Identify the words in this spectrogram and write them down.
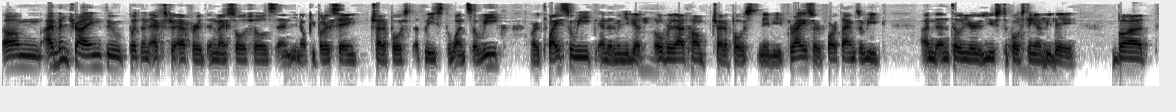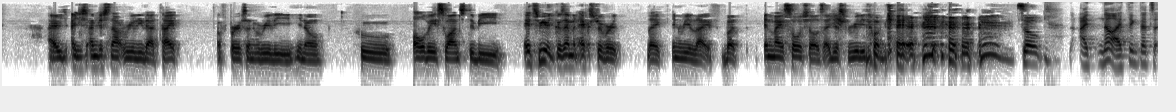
um, I've been trying to put an extra effort in my socials, and you know, people are saying try to post at least once a week or twice a week, and then when you get over that hump, try to post maybe thrice or four times a week, and until you're used to posting every day. But I, I just I'm just not really that type of person who really you know who always wants to be. It's weird because I'm an extrovert like in real life, but in my socials, I just really don't care. so I no, I think that's a,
